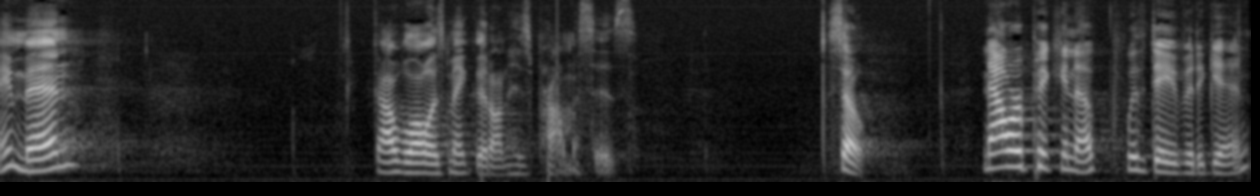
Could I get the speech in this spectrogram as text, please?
Amen. God will always make good on his promises. So, now we're picking up with David again.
